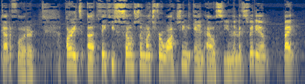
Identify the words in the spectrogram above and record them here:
got a floater. All right, uh, thank you so, so much for watching and I will see you in the next video. Bye.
